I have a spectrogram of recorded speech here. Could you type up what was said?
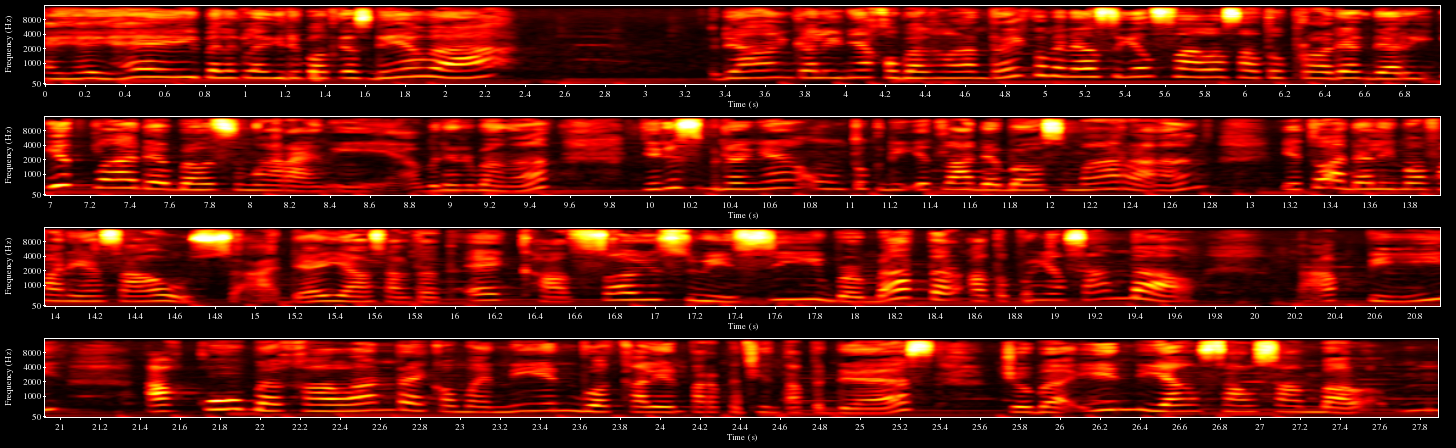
Hey hey hey, balik lagi di podcast Dewa. Dan kali ini aku bakalan rekomendasiin salah satu produk dari Itla Dabau Semarang nih. Bener banget. Jadi sebenarnya untuk di Itla Dabau Semarang Itu ada 5 varian saus. Ada yang salted egg, hot soy, suisi, berbutter, ataupun yang sambal. Tapi aku bakalan rekomenin buat kalian para pecinta pedas Cobain yang saus sambal. Hmm,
